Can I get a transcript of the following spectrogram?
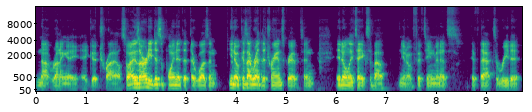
not running a, a good trial. So I was already disappointed that there wasn't, you know, because I read the transcript and it only takes about, you know, 15 minutes, if that, to read it.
